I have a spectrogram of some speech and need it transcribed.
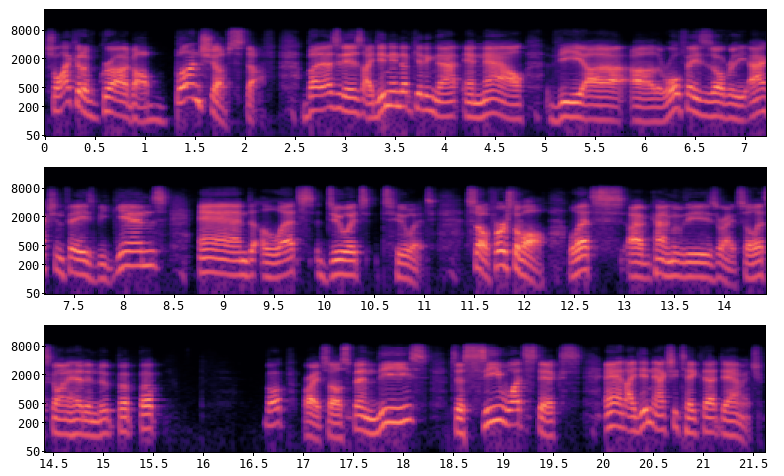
So I could have grabbed a bunch of stuff. But as it is, I didn't end up getting that. And now the, uh, uh, the roll phase is over, the action phase begins. And let's do it to it. So first of all, let's, I've kind of moved these, right. So let's go on ahead and do, boop, boop, boop. All right, so I'll spend these to see what sticks. And I didn't actually take that damage.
